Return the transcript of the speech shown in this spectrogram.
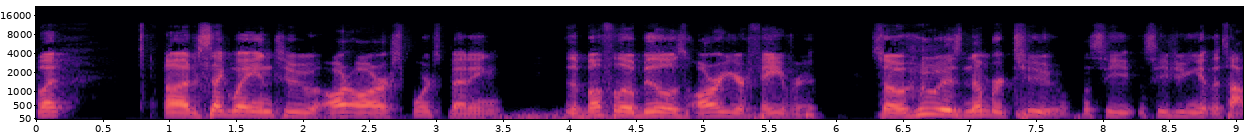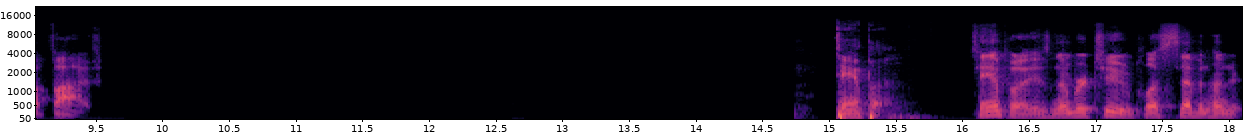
But uh, to segue into RR sports betting, the Buffalo Bills are your favorite. So who is number two? Let's see. Let's see if you can get the top five. Tampa. Tampa is number two, plus seven hundred.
